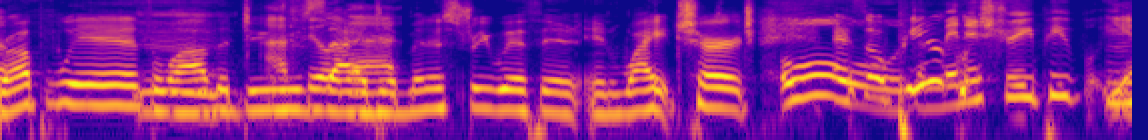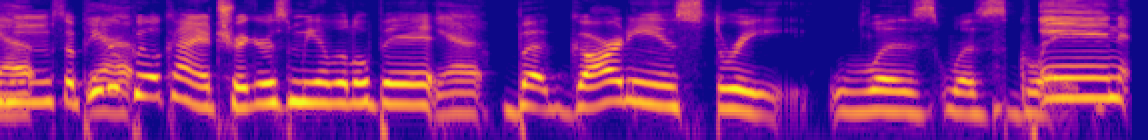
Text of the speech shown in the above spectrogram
grew up with. A lot of the Mm, I dudes that, I did ministry with in, in white church. Oh, and so Peter ministry people. Yeah. Mhm, So Peter Quill kind of triggers me a little bit. Yep. But Guardians Three was was great.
